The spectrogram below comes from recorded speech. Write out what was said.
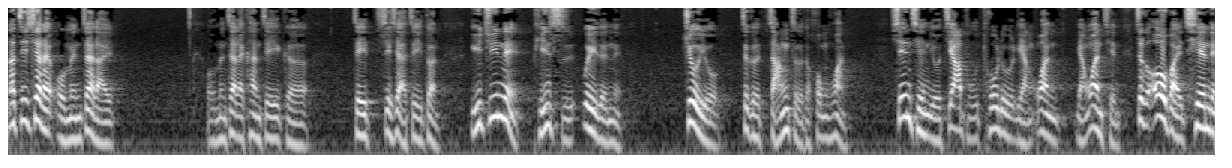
那接下来我们再来，我们再来看这一个，这接下来这一段，于君呢，平时为人呢，就有这个长者的风范。先前有家仆托了两万两万钱，这个二百千呢，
